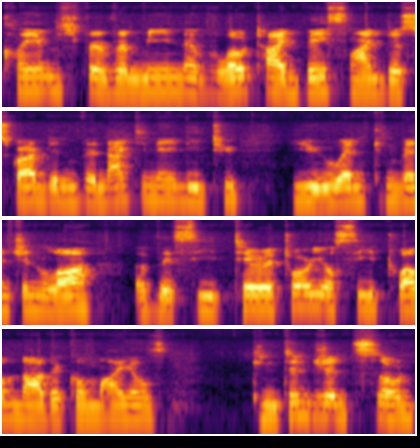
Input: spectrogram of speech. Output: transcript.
claims for the mean of low tide baseline described in the 1982 UN Convention Law of the Sea, territorial sea 12 nautical miles, contingent zone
